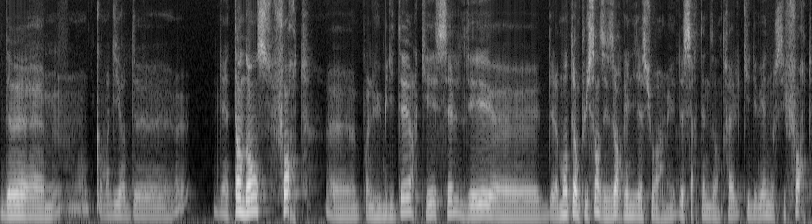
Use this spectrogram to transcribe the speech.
de comment dire, de, de la tendance forte euh, point de vue militaire, qui est celle euh, de la montée en puissance des organisations armées, de certaines d'entre elles, qui deviennent aussi fortes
